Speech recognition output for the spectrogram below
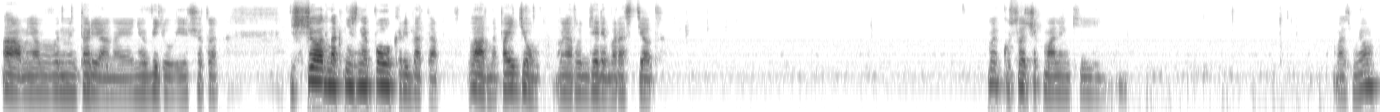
А, у меня в инвентаре она, я не увидел ее что-то. Еще одна книжная полка, ребята. Ладно, пойдем. У меня тут дерево растет. Мы кусочек маленький возьмем.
